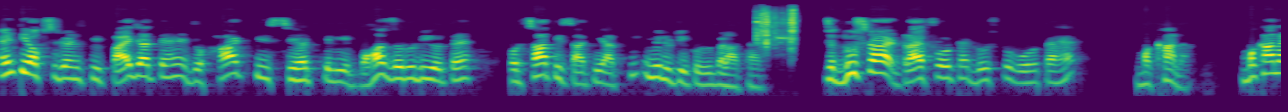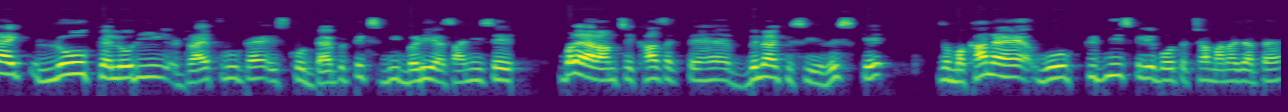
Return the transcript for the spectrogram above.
एंटीऑक्सीडेंट्स भी पाए जाते हैं जो हार्ट की सेहत के लिए बहुत ज़रूरी होते हैं और साथ ही साथ ही आपकी इम्यूनिटी को भी बढ़ाता है। जो दूसरा ड्राई फ्रूट है दोस्तों, वो होता है मखाना। मखाना एक लो कैलोरी ड्राई फ्रूट है, इसको डायबिटिक्स भी बड़ी आसानी से, बड़े आराम से खा सकते हैं बिना किसी रिस्क के। जो मखाना है, वो किडनीज के लिए बहुत अच्छा माना जाता है।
